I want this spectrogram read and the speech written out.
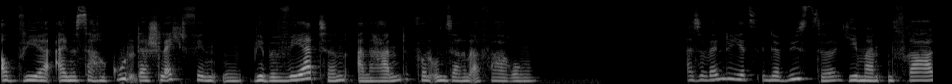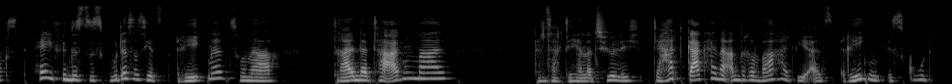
ob wir eine Sache gut oder schlecht finden, wir bewerten anhand von unseren Erfahrungen. Also wenn du jetzt in der Wüste jemanden fragst, hey, findest du es gut, dass es jetzt regnet, so nach 300 Tagen mal, dann sagt er ja natürlich, der hat gar keine andere Wahrheit wie als Regen ist gut.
